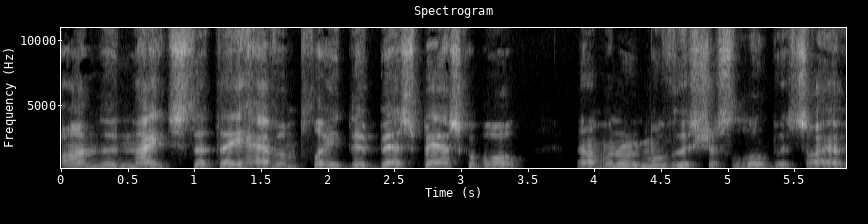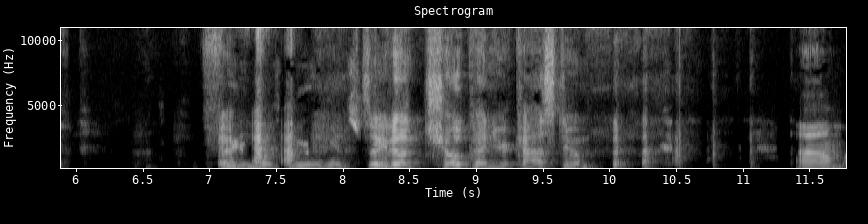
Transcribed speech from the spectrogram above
on the nights that they haven't played their best basketball, and I'm going to remove this just a little bit so I have freedom of hearing and speech. So you don't choke on your costume? um,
